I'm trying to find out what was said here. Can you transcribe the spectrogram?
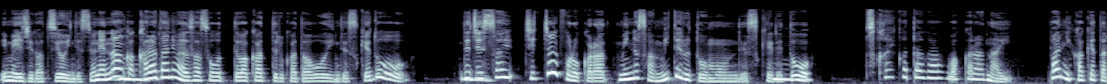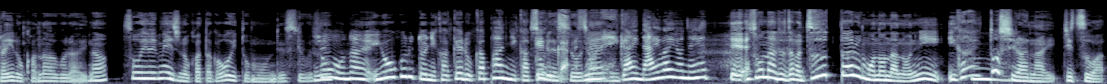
イメージが強いんですよね。なんか体には良さそうって分かってる方多いんですけど、で、実際、ちっちゃい頃から皆さん見てると思うんですけれど、使い方がわからない。パンにかけたらいいのかなぐらいな、そういうイメージの方が多いと思うんですよね。そうね。ヨーグルトにかけるか、パンにかけるか。そうですよね。それ以外ないわよねって。そうなんです。だからずっとあるものなのに、意外と知らない、うん、実は。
